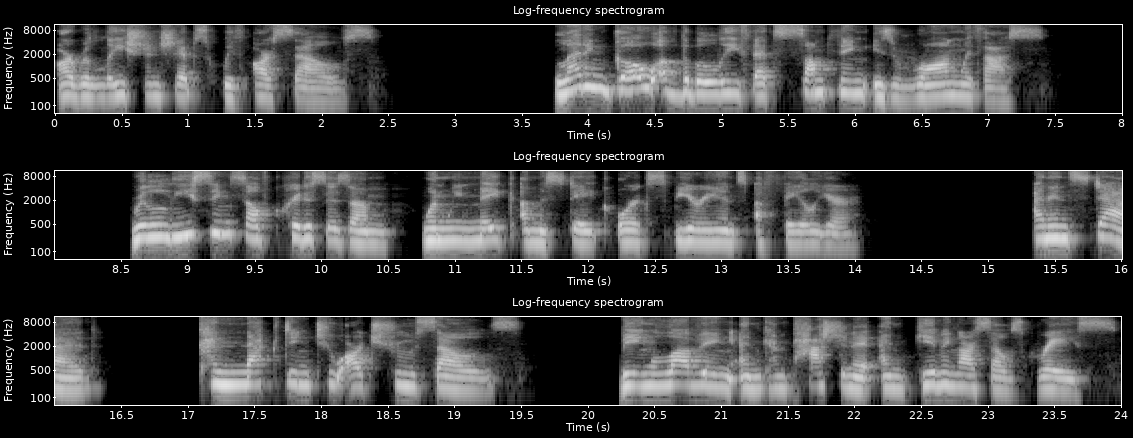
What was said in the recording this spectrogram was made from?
our relationships with ourselves. Letting go of the belief that something is wrong with us. Releasing self criticism when we make a mistake or experience a failure. And instead, connecting to our true selves being loving and compassionate and giving ourselves grace.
